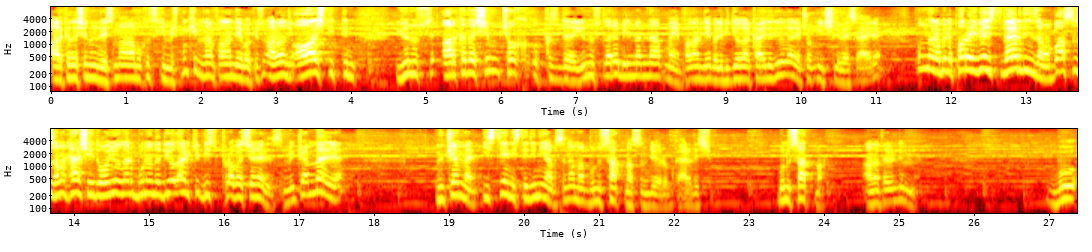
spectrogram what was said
Arkadaşının resmi aa bu kız kimmiş bu kim lan falan diye bakıyorsun. Aradan ağaç diktin. Yunus arkadaşım çok kızdı. Yunusları bilmem ne yapmayın falan diye böyle videolar kaydediyorlar ya çok içli vesaire. Bunlara böyle parayı ver- verdiğin zaman, bastığın zaman her şeyde oynuyorlar. Buna da diyorlar ki biz profesyoneliz. Mükemmel ya. Mükemmel. İsteyen istediğini yapsın ama bunu satmasın diyorum kardeşim. Bunu satma. Anlatabildim mi? Bu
